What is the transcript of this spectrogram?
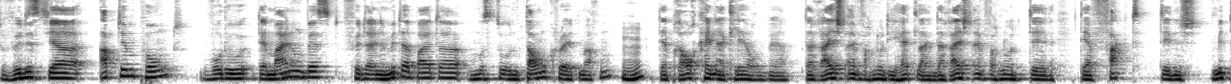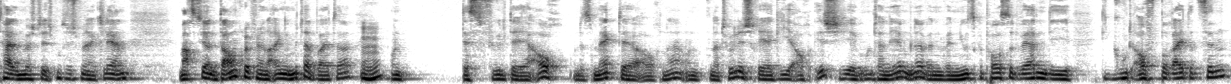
Du würdest ja ab dem Punkt, wo du der Meinung bist, für deine Mitarbeiter musst du einen Downgrade machen, mhm. der braucht keine Erklärung mehr. Da reicht einfach nur die Headline, da reicht einfach nur der, der Fakt, den ich mitteilen möchte, ich muss nicht mehr erklären. Machst du ja einen Downgrade für deinen eigenen Mitarbeiter mhm. und das fühlt der ja auch und das merkt der ja auch, ne? Und natürlich reagiere auch ich hier im Unternehmen, ne? Wenn, wenn News gepostet werden, die, die gut aufbereitet sind,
